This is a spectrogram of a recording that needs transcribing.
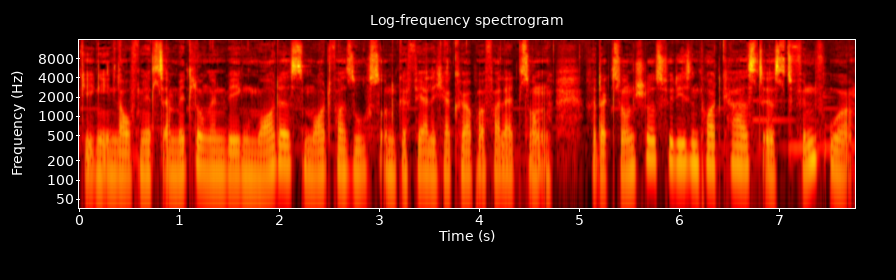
Gegen ihn laufen jetzt Ermittlungen wegen Mordes, Mordversuchs und gefährlicher Körperverletzung. Redaktionsschluss für diesen Podcast ist 5 Uhr.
